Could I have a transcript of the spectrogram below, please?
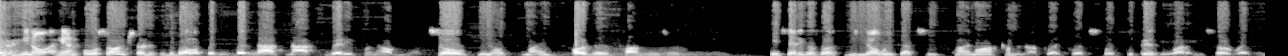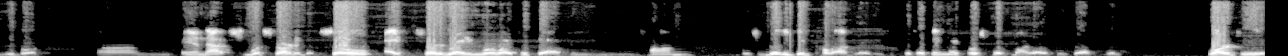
you know, a handful of songs started to develop, but but not not ready for an album yet. So you know, my partner Tom Hauser, he said he goes, look, we know we've got some time off coming up. Like let's let's get busy. Why don't you start writing a new book? Um, and that's what started it. So I started writing More Life with Death, and Tom was a really good collaborator because I think my first book, My Life Death, was largely a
